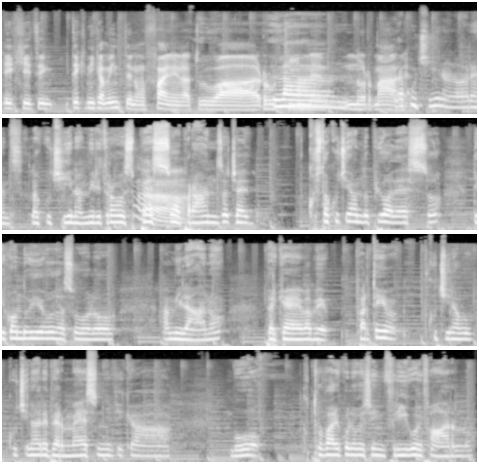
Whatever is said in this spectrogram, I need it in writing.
e che te- tecnicamente non fai nella tua routine La- normale. La cucina, Lorenz, la cucina, mi ritrovo spesso Ah. a pranzo, cioè sto cucinando più adesso di quando vivevo da solo a Milano, perché vabbè, a parte che cucinavo, cucinare per me significa, boh, trovare quello che c'è in frigo e farlo.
